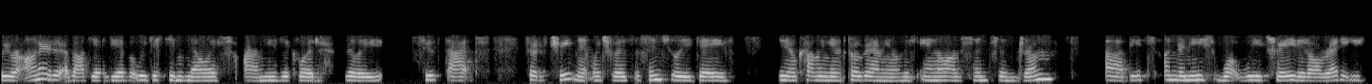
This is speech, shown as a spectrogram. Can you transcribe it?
we were honored about the idea, but we just didn't know if our music would really suit that sort of treatment, which was essentially Dave, you know, coming in programming all these analog synths and drum uh, beats underneath what we created already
